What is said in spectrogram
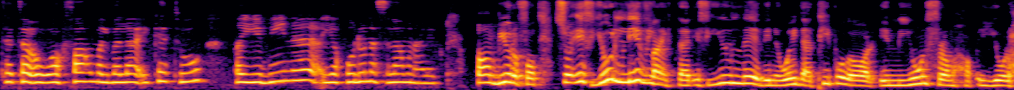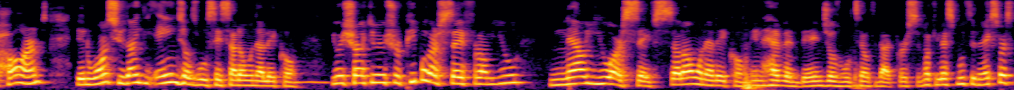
تتوفاهم الملائكة طيبين يقولون سلام عليكم Oh, beautiful. So if you live like that, if you live in a way that people are immune from h- your harms, then once you die, the angels will say Salamun alaikum. You try to make sure people are safe from you. Now you are safe. Salamun alaikum. In heaven, the angels will tell to that person. Okay, let's move to the next verse.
